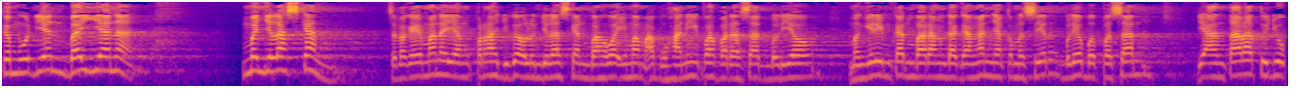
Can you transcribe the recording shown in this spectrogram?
Kemudian bayyana menjelaskan Sebagaimana yang pernah juga ulun jelaskan bahwa Imam Abu Hanifah pada saat beliau mengirimkan barang dagangannya ke Mesir, beliau berpesan di antara 70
